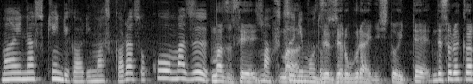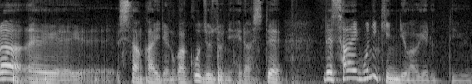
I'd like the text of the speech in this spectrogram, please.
マイナス金利がありますからそこをまずまず政治、まあ、普通に戻す、まあ、ゼロぐらいにしといてでそれから、えー、資産買い入れの額を徐々に減らしてで最後に金利を上げるっていう。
